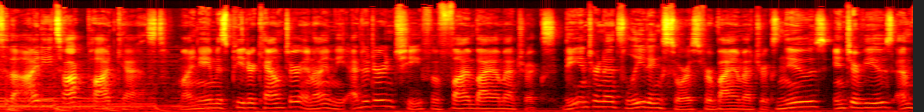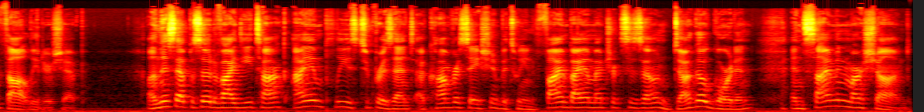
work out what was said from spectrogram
to the ID Talk podcast. My name is Peter Counter, and I am the editor in chief of FindBiometrics, the internet's leading source for biometrics news, interviews, and thought leadership. On this episode of ID Talk, I am pleased to present a conversation between FindBiometrics' own Doug O'Groden and Simon Marchand,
